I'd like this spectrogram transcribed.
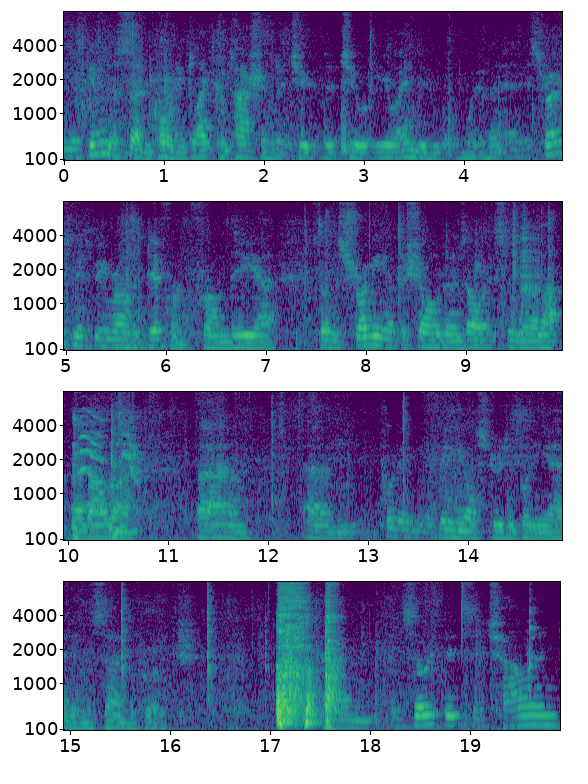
He has given us certain qualities, like compassion that you that you you ended with, and, it strikes me as being rather different from the uh, sort of shrugging of the shoulders. Oh, it's the will of Allah. Um, um, putting being the ostrich and putting your head in the sand approach. um, and so it, it's a challenge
